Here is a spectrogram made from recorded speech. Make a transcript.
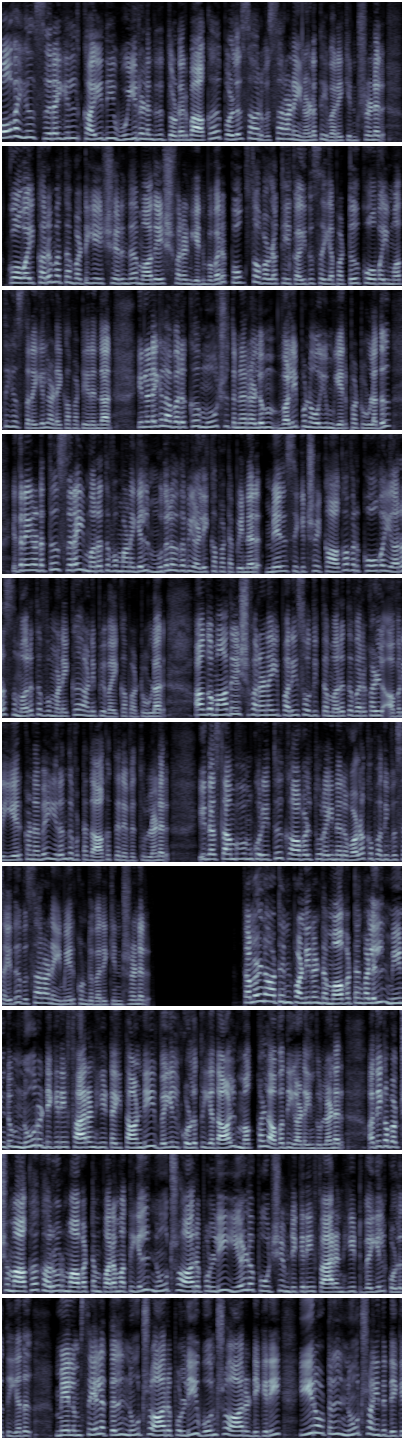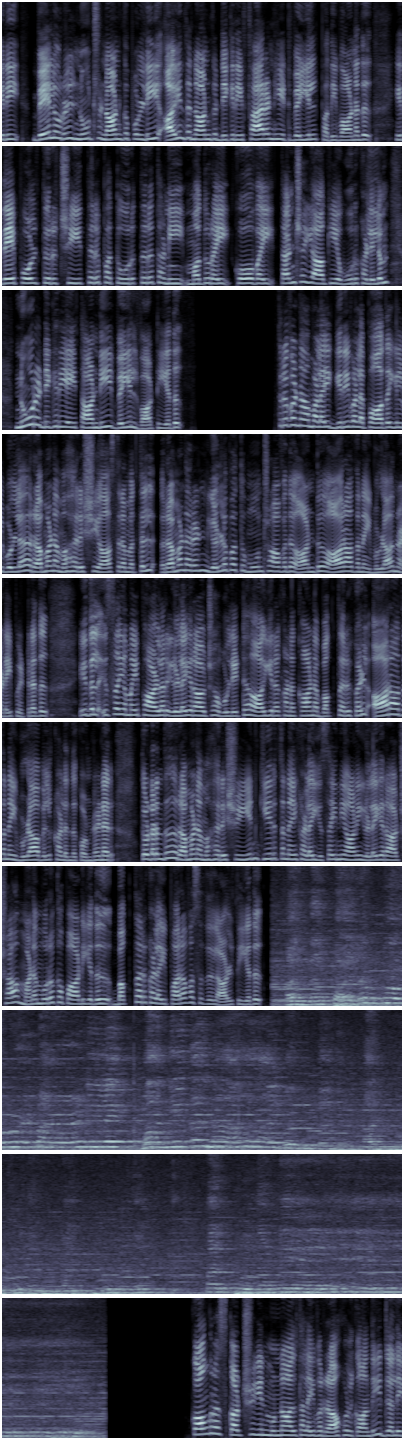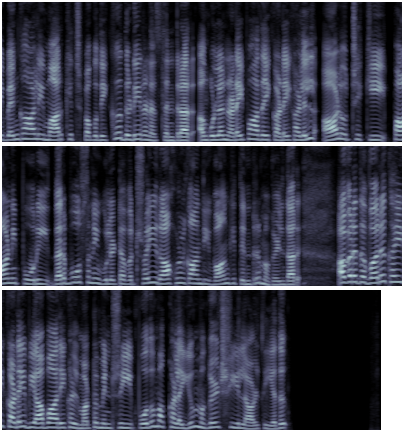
கோவையில் சிறையில் கைதி உயிரிழந்தது தொடர்பாக போலீசார் விசாரணை நடத்தி வருகின்றனர். கோவை கருமத்தம்பட்டியைச் சேர்ந்த மாதேஸ்வரன் என்பவர் போக்சோ வழக்கில் கைது செய்யப்பட்டு கோவை மத்திய சிறையில் அடைக்கப்பட்டிருந்தார். இந்நிலையில் அவருக்கு மூச்சு திணறலும் வலிப்பு நோயும் ஏற்பட்டுள்ளது. இதனையடுத்து சிறை மருத்துவமனையில் முதலுதவி அளிக்கப்பட்ட பின்னர் மேல் சிகிச்சைக்காக அவர் கோவை அரசு மருத்துவமனைக்கு அனுப்பி வைக்கப்பட்டுள்ளார். அங்கு மாதேஸ்வரனை பரிசோதித்த மருத்துவர்கள் அவர் ஏற்கனவே இறந்துவிட்டதாக தெரிவித்துள்ளனர். இந்த சம்பவம் குறித்து காவல்துறையினர் வழக்கு பதிவு செய்து விசாரணை மேற்கொண்டு வருகின்றனர். தமிழ்நாட்டின் பனிரண்டு மாவட்டங்களில் மீண்டும் நூறு டிகிரி ஃபாரன்ஹீட்டை தாண்டி வெயில் கொளுத்தியதால் மக்கள் அவதியடைந்துள்ளனர். அதிகபட்சமாக கரூர் மாவட்டம் பரமத்தியில் நூற்று ஆறு புள்ளி ஏழு பூஜ்ஜியம் டிகிரி ஃபாரன்ஹீட் வெயில் கொளுத்தியது. மேலும் சேலத்தில் நூற்று ஆறு புள்ளி ஒன்று ஆறு டிகிரி ஈரோட்டில் நூற்று ஐந்து டிகிரி வேலூரில் நூற்று நான்கு புள்ளி ஐந்து நான்கு டிகிரி ஃபாரன்ஹீட் வெயில் பதிவானது. இதேபோல் திருச்சி திருப்பத்தூர் திருத்தணி மதுரை கோவை தஞ்சை ஆகிய ஊர்களிலும் நூறு டிகிரியை தாண்டி வெயில் வாட்டியது. திருவண்ணாமலை கிரிவல பாதையில் உள்ள ரமண மகரிஷி ஆசிரமத்தில் ரமணரின் எழுபத்து மூன்றாவது ஆண்டு ஆராதனை விழா நடைபெற்றது. இதில் இசையமைப்பாளர் இளையராஜா உள்ளிட்ட ஆயிரக்கணக்கான பக்தர்கள் ஆராதனை விழாவில் கலந்து கொண்டனர். தொடர்ந்து ரமண மகரிஷியின் கீர்த்தனைகளை இசைஞானி இளையராஜா மனமுருக பாடியது பக்தர்களை பரவசத்தில் ஆழ்த்தியது. காங்கிரஸ் கட்சியின் முன்னாள் தலைவர் ராகுல் காந்தி டெல்லி பெங்காலி மார்க்கெட் பகுதிக்கு திடீரென சென்றார். அங்குள்ள நடைபாதை கடைகளில் ஆளுற்றிக்கி பானிபூரி தர்பூசணி உள்ளிட்டவற்றை ராகுல் காந்தி வாங்கி தின்று மகிழ்ந்தார். அவரது வருகை கடை வியாபாரிகள் மட்டுமின்றி பொதுமக்களையும் மகிழ்ச்சியில் ஆழ்த்தியது.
